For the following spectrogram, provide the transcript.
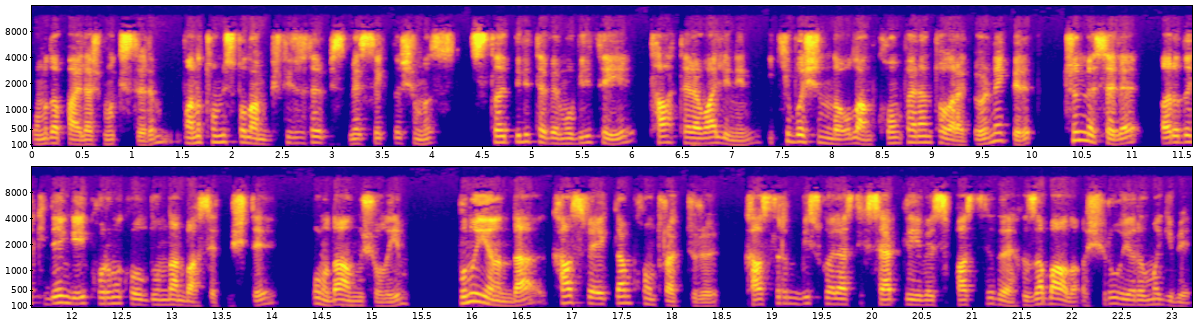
Onu da paylaşmak isterim. Anatomist olan bir fizyoterapist meslektaşımız stabilite ve mobiliteyi tahterevalli'nin iki başında olan komponent olarak örnek verip tüm mesele aradaki dengeyi korumak olduğundan bahsetmişti. Onu da almış olayım. Bunun yanında kas ve eklem kontraktürü, kasların viskoelastik sertliği ve spastite hıza bağlı aşırı uyarılma gibi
